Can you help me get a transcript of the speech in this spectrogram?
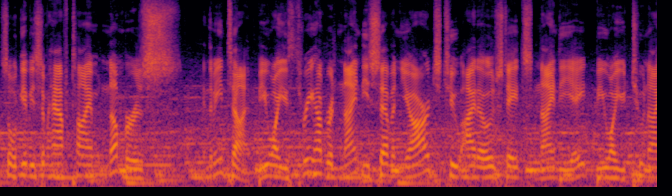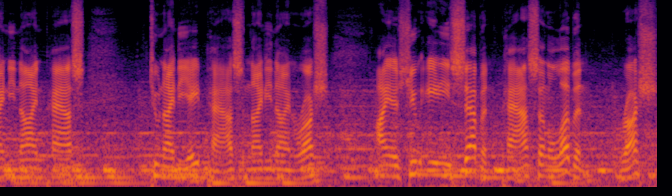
So we'll give you some halftime numbers in the meantime. BYU 397 yards to Idaho State's 98. BYU 299 pass, 298 pass, 99 rush. ISU 87 pass and 11 rush.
